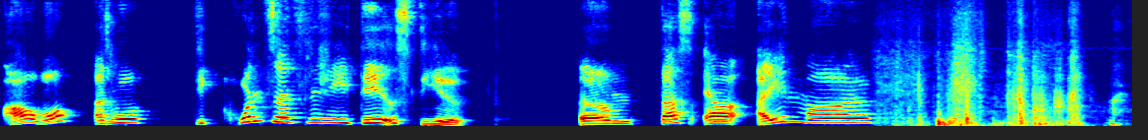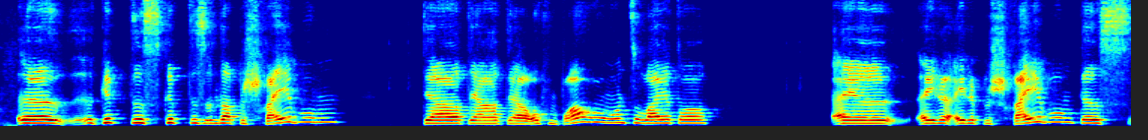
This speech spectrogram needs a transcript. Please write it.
Aber, also, die grundsätzliche Idee ist die, ähm, dass er einmal äh, gibt es gibt es in der Beschreibung der der der Offenbarung und so weiter eine, eine, eine Beschreibung des,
